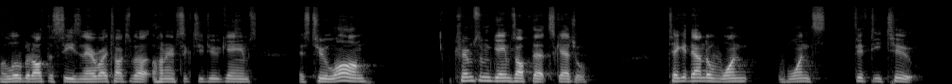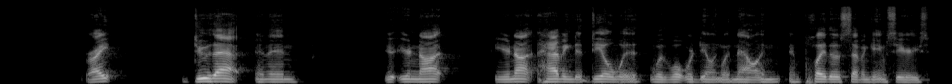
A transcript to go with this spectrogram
a little bit off the season, everybody talks about 162 games is too long. Trim some games off that schedule. Take it down to one 152, right? Do that, and then you're not you're not having to deal with with what we're dealing with now and and play those seven game series.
